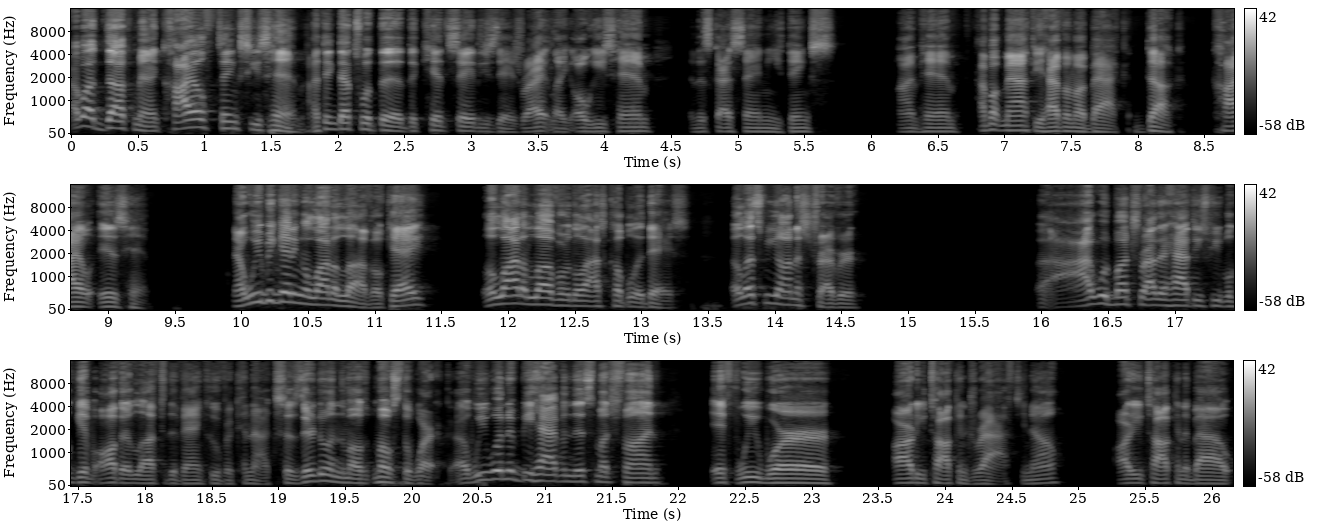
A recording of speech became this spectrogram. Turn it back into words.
How about Duck, man? Kyle thinks he's him. I think that's what the, the kids say these days, right? Like, oh, he's him. And this guy's saying he thinks I'm him. How about Matthew having my back? Duck, Kyle is him. Now, we've been getting a lot of love, okay? A lot of love over the last couple of days. Now, let's be honest, Trevor. I would much rather have these people give all their love to the Vancouver Canucks because they're doing the most most of the work. Uh, we wouldn't be having this much fun if we were already talking draft. You know, already talking about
